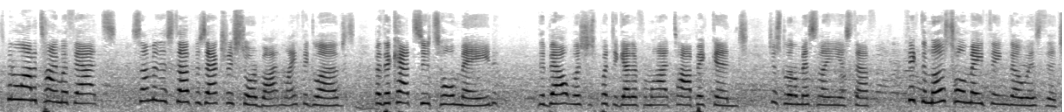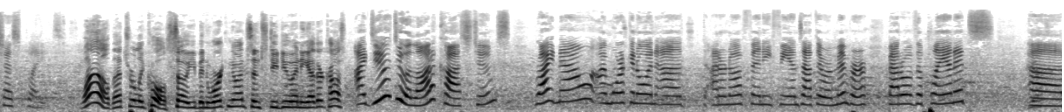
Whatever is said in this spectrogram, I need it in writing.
spent a lot of time with that. Some of the stuff is actually store bought, and like the gloves, but the cat suit's homemade. The belt was just put together from Hot Topic and just little miscellaneous stuff. I think the most homemade thing though is the chest plate. Wow, that's really cool. So you've been working on since. Do you do any other costumes? I do do a lot of costumes. Right now, I'm working on. Uh, I don't know if any fans out there remember Battle of the Planets. Uh,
